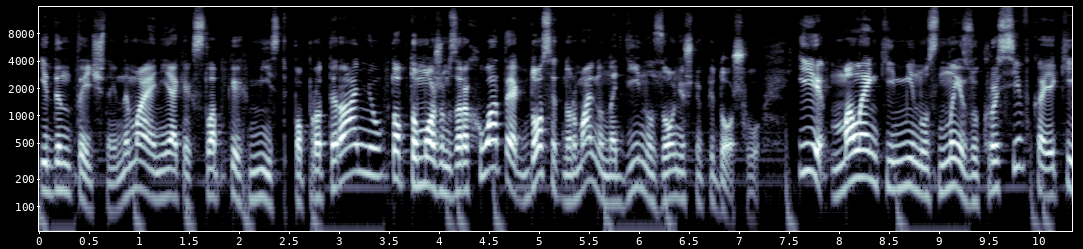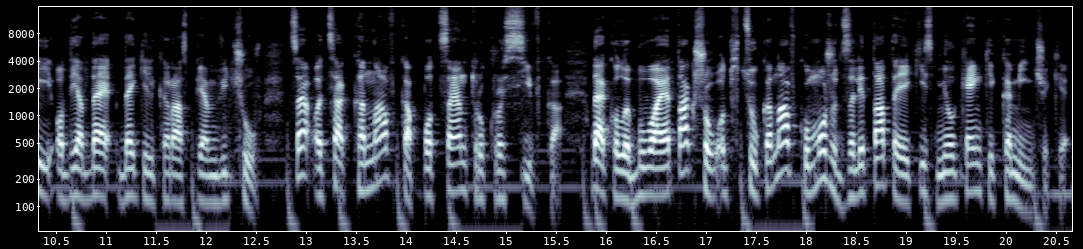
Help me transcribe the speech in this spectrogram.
ідентичний. Немає ніяких слабких місць по протиранню. Тобто можемо зарахувати як досить нормальну надійну зовнішню підошву. І маленький мінус низу кросівка, який от я де, декілька разів прям відчув, це оця канавка по центру кросівка. Деколи буває так, що от в цю канавку можуть залітати якісь мілкенькі камінчики.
